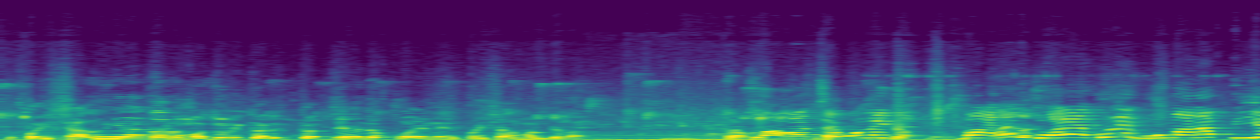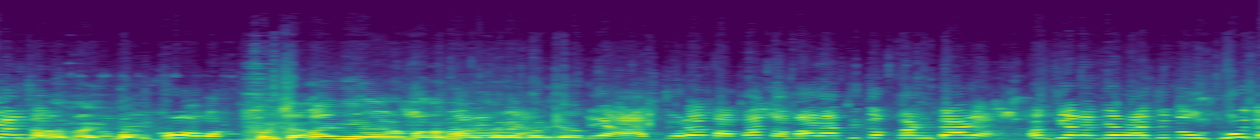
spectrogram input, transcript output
તું પૈસા નહીં આ તારે મજૂરી કરી કરજે ને કોઈ નહીં. પૈસા મને પેલા. કમાવા જવું નહીં મારા જોયા આવું હું મારા પિયર જાઉં નહીં, નહીં ખો હવે. પૈસા લાય ને યાર મગજ મારી કરે કરી બે હાથ જોડે બાપા તમારાથી તો કંટાળ્યો. અગિયાર અગિયાર વાગે તો ઉઠવું જ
